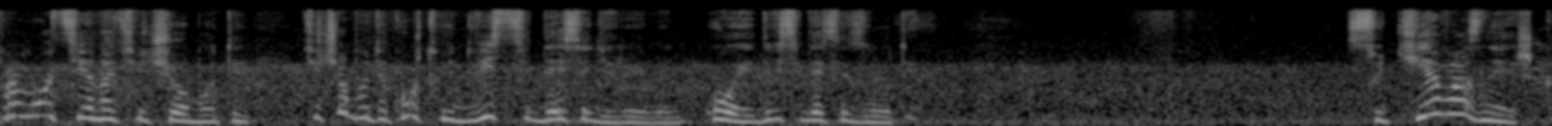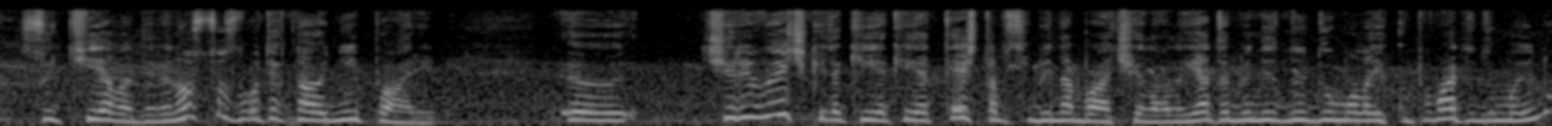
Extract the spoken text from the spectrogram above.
промоція на ці чоботи. Ці чоботи коштують 210 гривень. Ой, 210 злотих. Суттєва знижка, суттєва, 90 злотих на одній парі. Е, черевички такі, які я теж там собі набачила, але я тобі не, думала їх купувати. Думаю, ну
